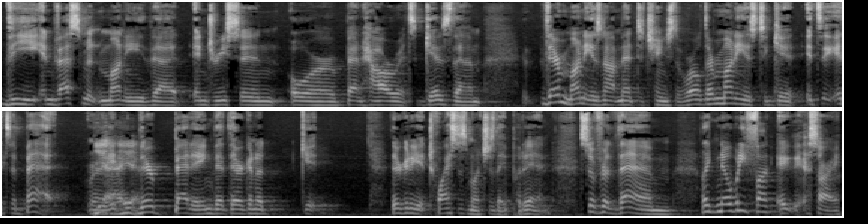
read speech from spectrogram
The investment money that Andreessen or Ben Horowitz gives them, their money is not meant to change the world. Their money is to get it's a, it's a bet, right? Yeah, yeah. They're betting that they're gonna get they're going to get twice as much as they put in. So for them, like nobody fuck. eh, Sorry,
